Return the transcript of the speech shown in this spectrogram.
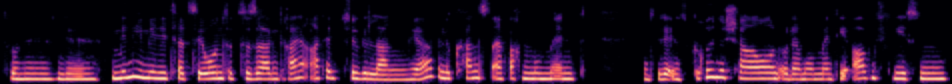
so eine, eine Mini-Meditation sozusagen, drei Atemzüge lang, ja. Wenn du kannst, einfach einen Moment entweder ins Grüne schauen oder einen Moment die Augen schließen,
